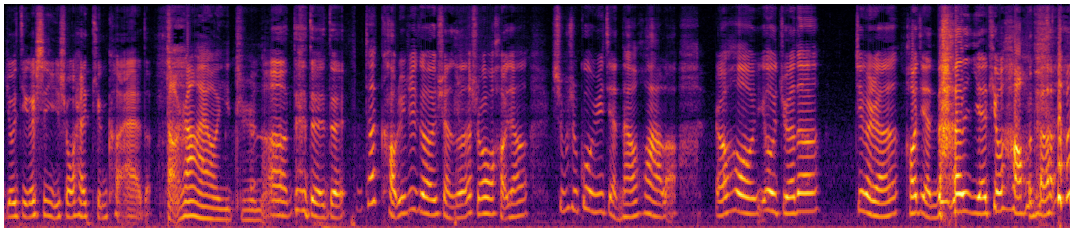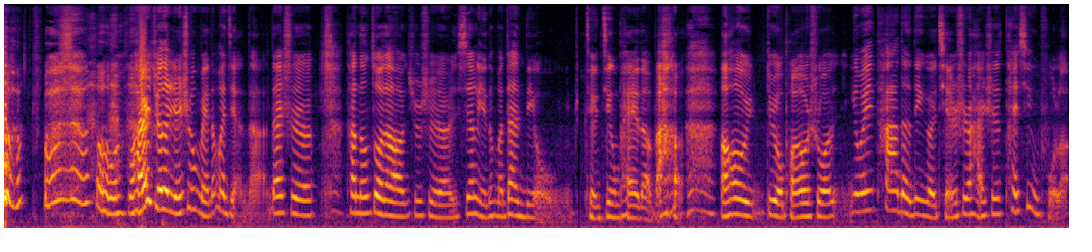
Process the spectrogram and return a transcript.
有几个食蚁兽还挺可爱的。岛上还有一只呢。嗯，对对对，他考虑这个选择的时候，好像是不是过于简单化了？然后又觉得这个人好简单，也挺好的。我我还是觉得人生没那么简单，但是他能做到就是心里那么淡定，挺敬佩的吧。然后就有朋友说，因为他的那个前世还是太幸福了，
